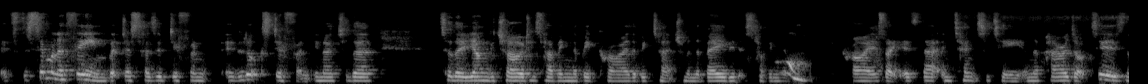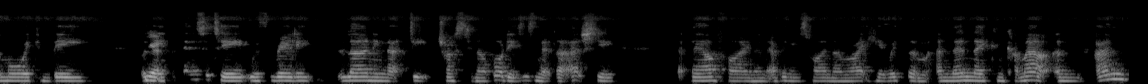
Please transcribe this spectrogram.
it's the similar theme, but just has a different. It looks different, you know, to the to the younger child who's having the big cry, the big tantrum, and the baby that's having the oh. cry. It's like it's that intensity, and the paradox is the more we can be with yeah. the intensity, with really learning that deep trust in our bodies, isn't it? That actually they are fine and everything's fine. I'm right here with them, and then they can come out and and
